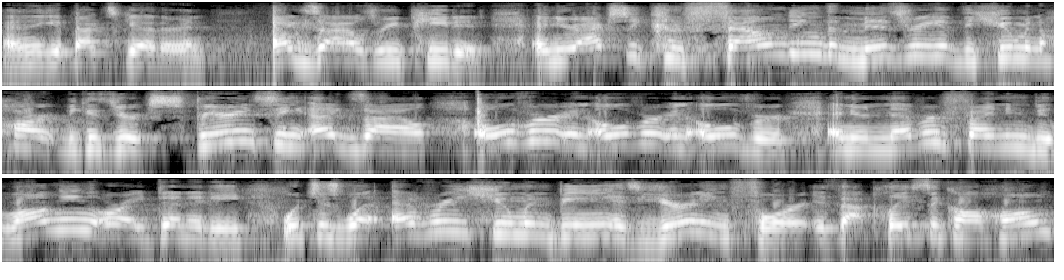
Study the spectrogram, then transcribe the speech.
and then you get back together, and exiles repeated. And you're actually confounding the misery of the human heart because you're experiencing exile over and over and over, and you're never finding belonging or identity, which is what every human being is yearning for, is that place to call home,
